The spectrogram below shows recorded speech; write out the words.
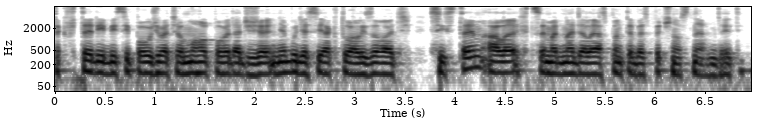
tak vtedy by si používateľ mohol povedať, že nebude si aktualizovať systém, ale chce mať naďalej aspoň tie bezpečnostné updaty.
